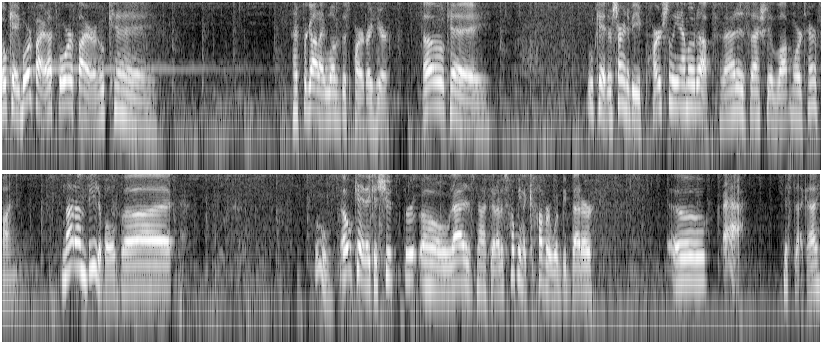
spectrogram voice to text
Okay, more fire. That's more fire. Okay. I forgot I love this part right here. Okay. Okay, they're starting to be partially ammoed up. That is actually a lot more terrifying. Not unbeatable, but... Ooh, okay, they can shoot through... Oh, that is not good. I was hoping the cover would be better. Oh, ah. Missed that guy.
